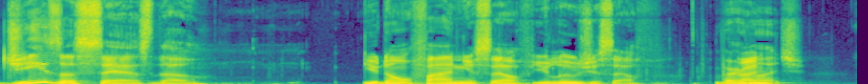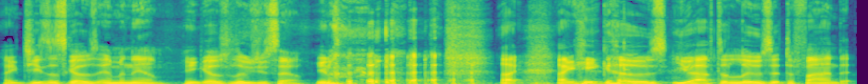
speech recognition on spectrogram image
Jesus says though, you don't find yourself, you lose yourself. Very Right. much. Like Jesus goes Eminem, he goes lose yourself. You know, like like he goes, you have to lose it to find it.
